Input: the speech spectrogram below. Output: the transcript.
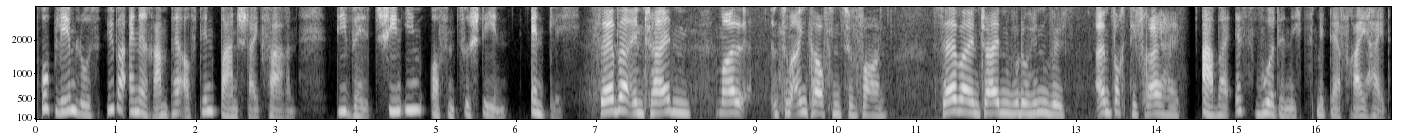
problemlos über eine Rampe auf den Bahnsteig fahren. Die Welt schien ihm offen zu stehen. Endlich. Selber entscheiden, mal zum Einkaufen zu fahren. Selber entscheiden, wo du hin willst. Einfach die Freiheit. Aber es wurde nichts mit der Freiheit,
